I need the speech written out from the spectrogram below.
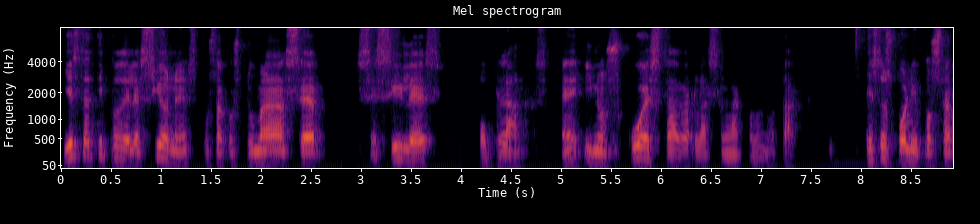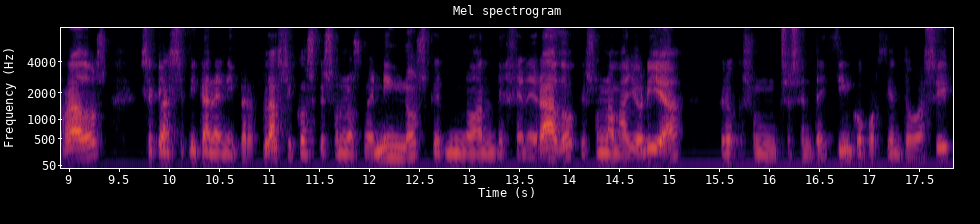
Y este tipo de lesiones pues, acostumbran a ser sesiles o planas ¿eh? y nos cuesta verlas en la colonotac. Estos pólipos cerrados se clasifican en hiperplásicos, que son los benignos, que no han degenerado, que son la mayoría, creo que son un 65% o así.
